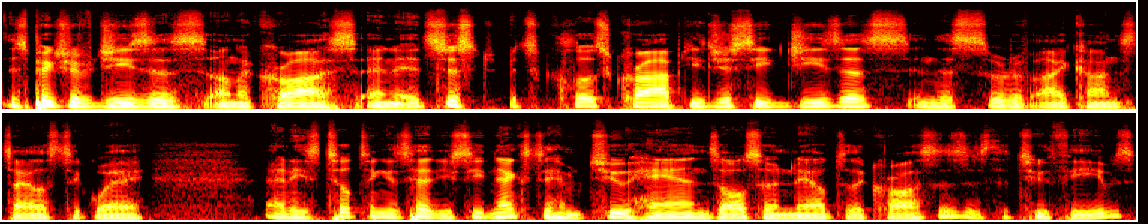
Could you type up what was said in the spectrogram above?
This picture of Jesus on the cross, and it's just it's close cropped. You just see Jesus in this sort of icon stylistic way, and he's tilting his head. You see next to him two hands also nailed to the crosses. It's the two thieves,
